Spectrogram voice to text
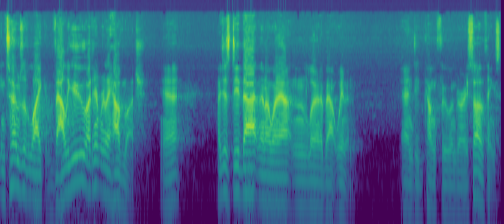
in terms of like value, I didn't really have much. Yeah, I just did that, and then I went out and learned about women, and did kung fu and various other things.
